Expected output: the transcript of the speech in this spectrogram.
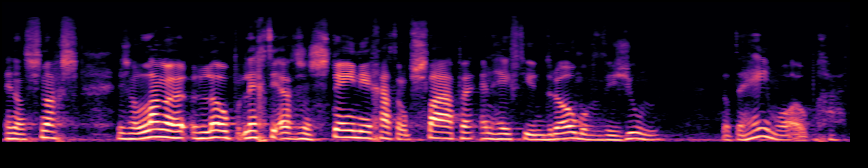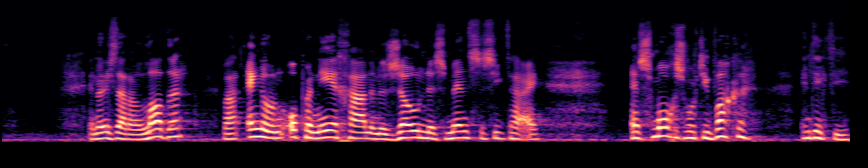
En dan s'nachts is een lange loop, legt hij ergens een steen neer, gaat erop slapen en heeft hij een droom of een visioen dat de hemel open gaat. En dan is daar een ladder waar engelen op en neer gaan en de zoon des mensen ziet hij. En s'morgens wordt hij wakker en denkt hij,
